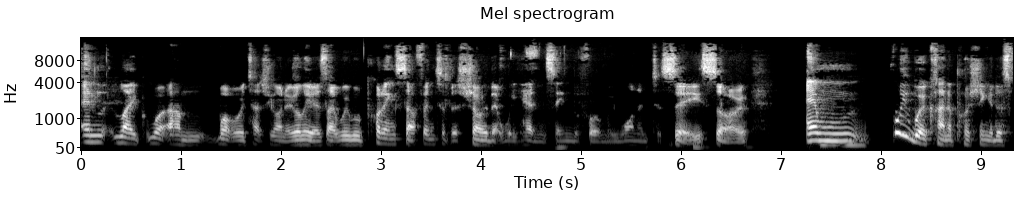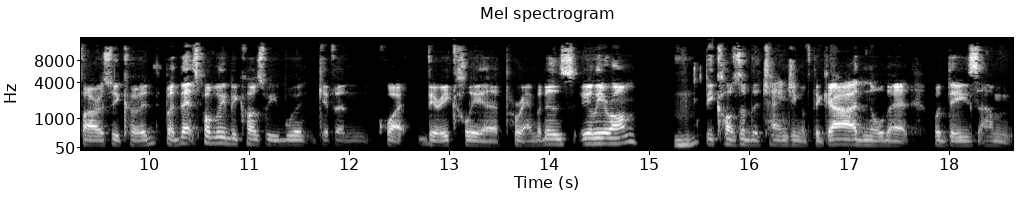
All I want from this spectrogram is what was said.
and like what um what we were touching on earlier is like we were putting stuff into the show that we hadn't seen before and we wanted to see. So, and we were kind of pushing it as far as we could, but that's probably because we weren't given quite very clear parameters earlier on Mhm. because of the changing of the guard and all that with these um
